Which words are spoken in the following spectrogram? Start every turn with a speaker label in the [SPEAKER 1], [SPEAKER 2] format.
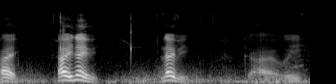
[SPEAKER 1] Hey, hey, Navy, Navy. Golly.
